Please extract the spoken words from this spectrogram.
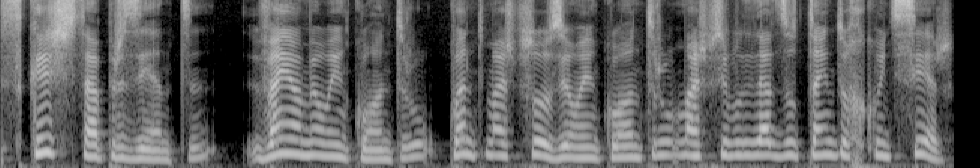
se Cristo está presente, vem ao meu encontro, quanto mais pessoas eu encontro, mais possibilidades eu tenho de reconhecer.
